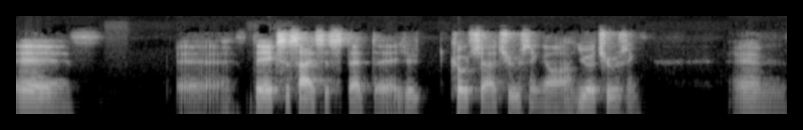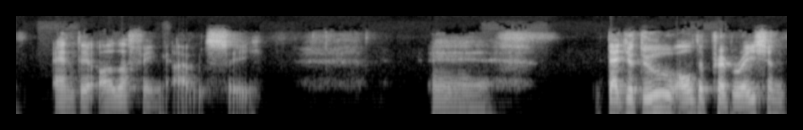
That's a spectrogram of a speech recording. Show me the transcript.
uh, uh, the exercises that uh, your coach are choosing or you are choosing. Um, and the other thing I would say uh, that you do all the preparation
